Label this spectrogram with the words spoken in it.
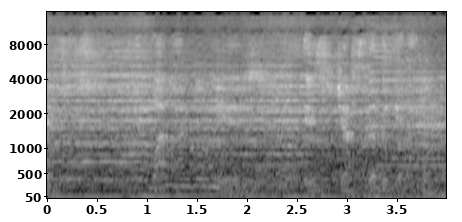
circumstances. 100 years is just the beginning.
